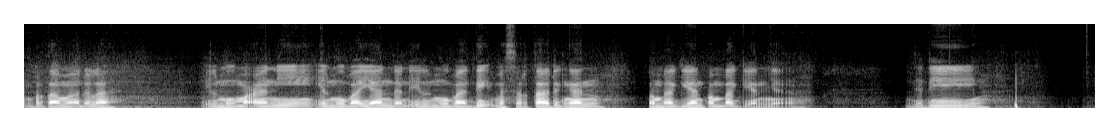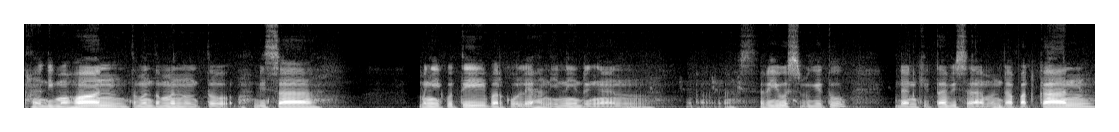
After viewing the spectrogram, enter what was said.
Yang pertama adalah ilmu ma'ani, ilmu bayan dan ilmu badi beserta dengan pembagian-pembagiannya. Jadi dimohon teman-teman untuk bisa mengikuti perkuliahan ini dengan serius begitu dan kita bisa mendapatkan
